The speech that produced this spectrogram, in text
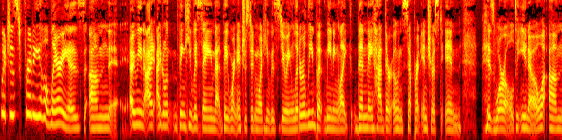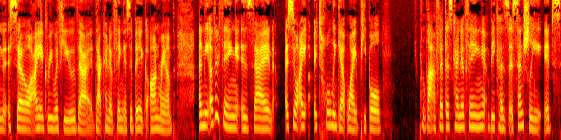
which is pretty hilarious. Um, I mean, I, I don't think he was saying that they weren't interested in what he was doing literally, but meaning like then they had their own separate interest in his world, you know? Um, so I agree with you that that kind of thing is a big on ramp. And the other thing is that, so I, I totally get why people laugh at this kind of thing because essentially it's, it's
